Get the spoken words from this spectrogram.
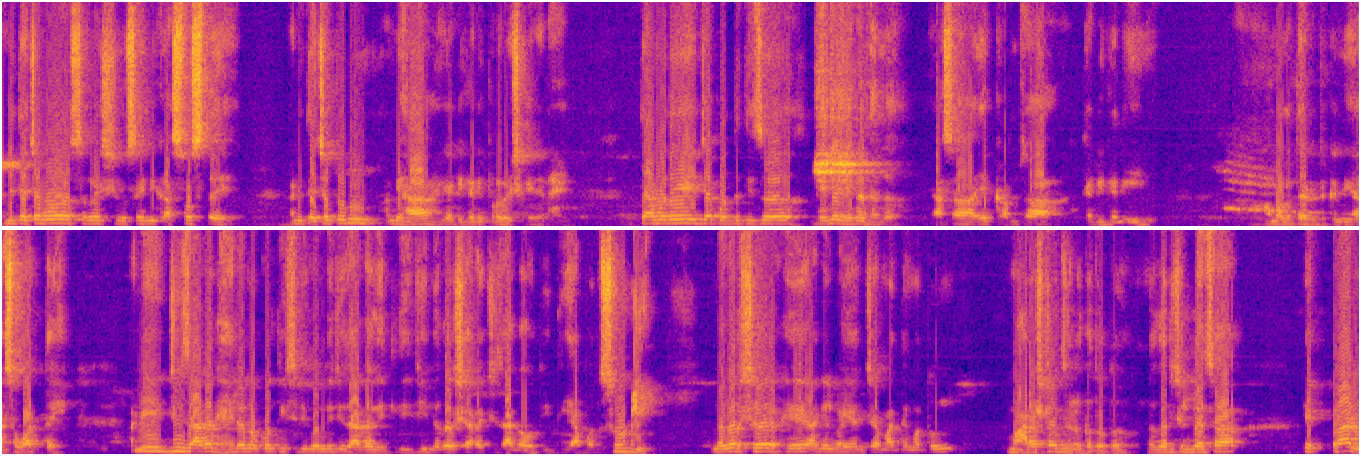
आणि त्याच्यामुळं सगळे शिवसैनिक अस्वस्थ आहे आणि त्याच्यातून आम्ही हा या ठिकाणी प्रवेश केलेला आहे. त्यामध्ये ज्या पद्धतीचं देणं घेणं झालं असा एक आमचा त्या ठिकाणी आम्हाला त्या ठिकाणी असं वाटतंय. आणि जी जागा घ्यायला नको ती श्रीगोंदीची जागा घेतली जी नगर शहराची जागा होती ती आपण सोडली. नगर शहर हे अनिल भाई यांच्या माध्यमातून महाराष्ट्रात झळकत होतं. नगर जिल्ह्याचा एक प्राण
